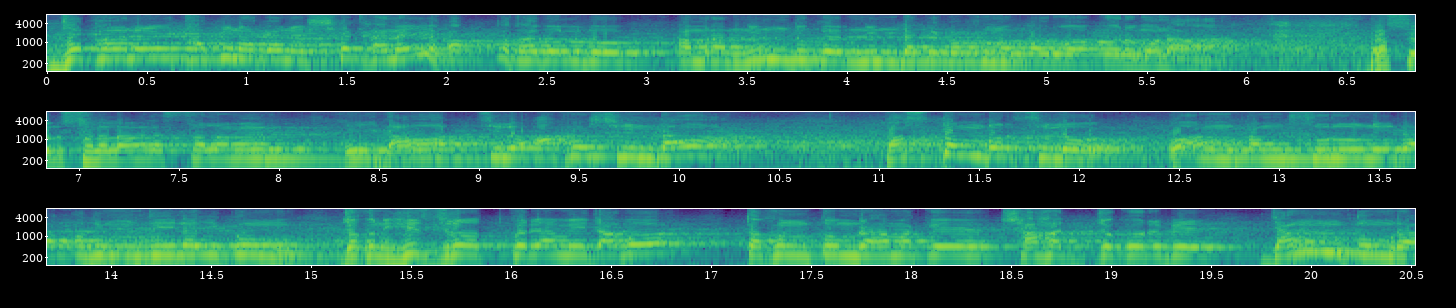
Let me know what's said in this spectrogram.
যেখানেই থাকি না কেন সেখানেই হক কথা বলব। আমরা নিন্দুকের নিন্দাকে কখনো পরোয়া করব না। রসুল সাল্লামের এই দাওয়াত ছিল আপসীন দাওয়াত। পাঁচ নম্বর ছিল যখন হিজরত করে আমি যাব, তখন তোমরা আমাকে সাহায্য করবে। যেমন তোমরা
